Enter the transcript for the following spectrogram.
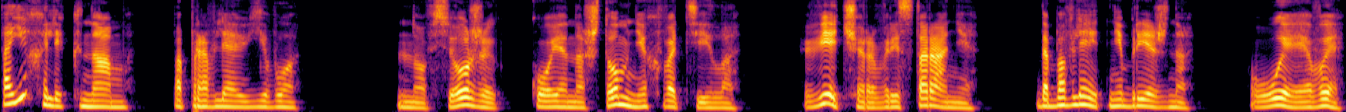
«Поехали к нам», — поправляю его. «Но все же кое на что мне хватило. Вечера в ресторане», — добавляет небрежно. «У Эвы.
